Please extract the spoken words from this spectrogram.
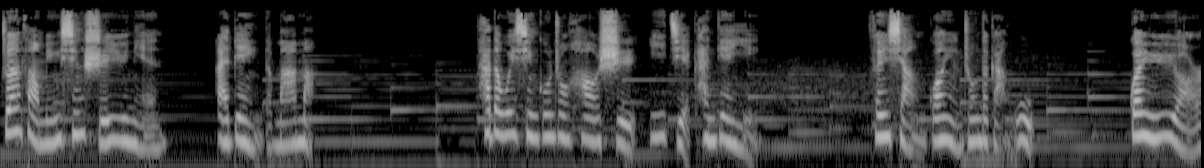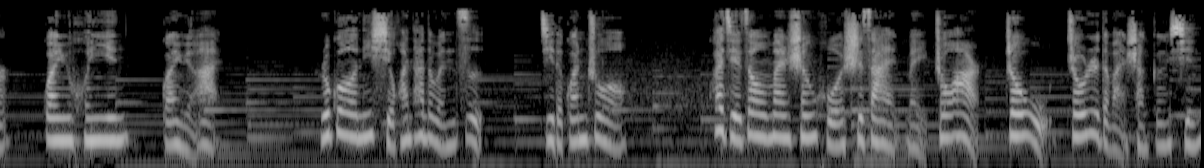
专访明星十余年，爱电影的妈妈。他的微信公众号是一姐看电影，分享光影中的感悟，关于育儿，关于婚姻，关于爱。如果你喜欢他的文字，记得关注哦。快节奏慢生活是在每周二、周五、周日的晚上更新。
